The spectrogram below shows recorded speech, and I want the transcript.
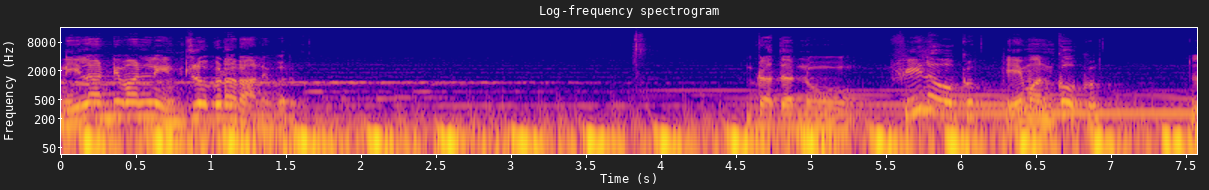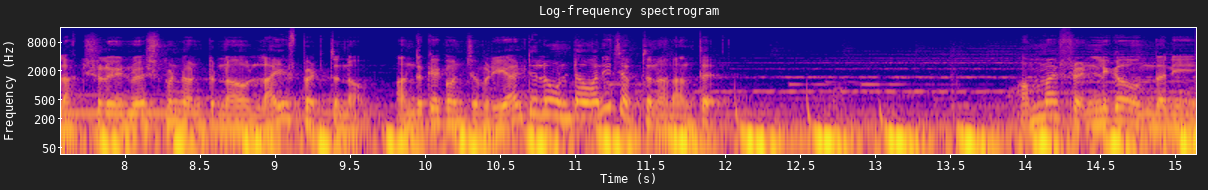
నీలాంటి వాళ్ళని ఇంట్లో కూడా రానివ్వరు. బ్రదర్ నువ్వు ఫీల్ అవ్వకు ఏమనుకోకు లక్షలు ఇన్వెస్ట్మెంట్ అంటున్నావు లైఫ్ పెడుతున్నావు. అందుకే కొంచెం రియాలిటీలో ఉంటావని చెప్తున్నాను అంతే. అమ్మాయి ఫ్రెండ్లీగా ఉందని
